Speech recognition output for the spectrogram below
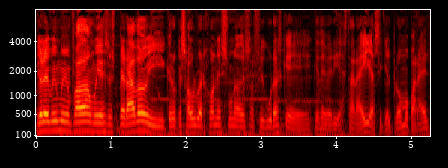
Yo le vi muy enfadado, muy desesperado y creo que Saúl Berjón es una de esas figuras que, que debería estar ahí, así que el plomo para él.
